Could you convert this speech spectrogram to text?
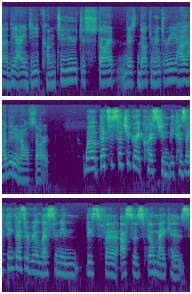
uh, the idea come to you to start this documentary? How, how did it all start? Well, that's a, such a great question because I think there's a real lesson in this for us as filmmakers.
